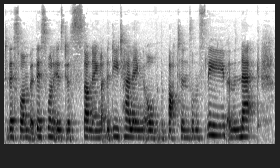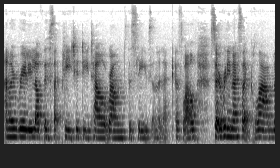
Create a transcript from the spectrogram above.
to this one. But this one is just stunning like the detailing of the buttons on the sleeve and the neck and I really love this like pleated detail around the sleeves and the neck as well. So a really nice like glam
